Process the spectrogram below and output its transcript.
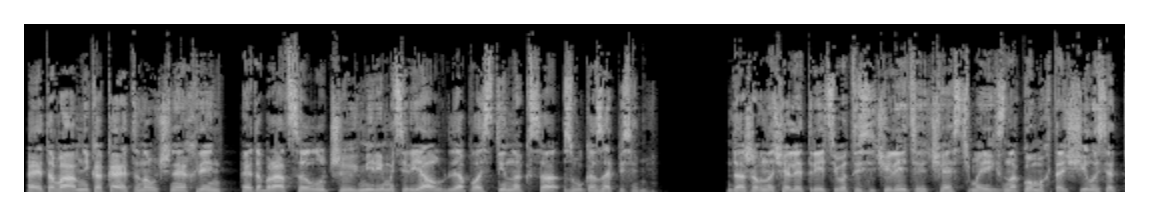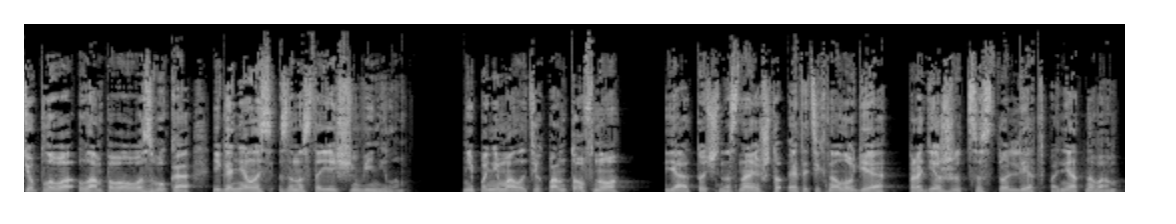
А это вам не какая-то научная хрень. Это, братцы, лучший в мире материал для пластинок со звукозаписями. Даже в начале третьего тысячелетия часть моих знакомых тащилась от теплого лампового звука и гонялась за настоящим винилом. Не понимал этих понтов, но я точно знаю, что эта технология продержится сто лет, понятно вам?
